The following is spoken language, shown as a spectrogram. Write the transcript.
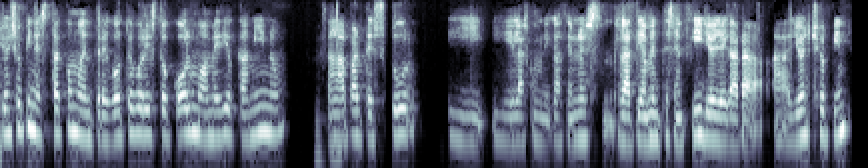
John Shopping está como entre Göteborg y Estocolmo, a medio camino, está en la parte sur y, las comunicaciones relativamente sencillo llegar a, a John Shopping.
